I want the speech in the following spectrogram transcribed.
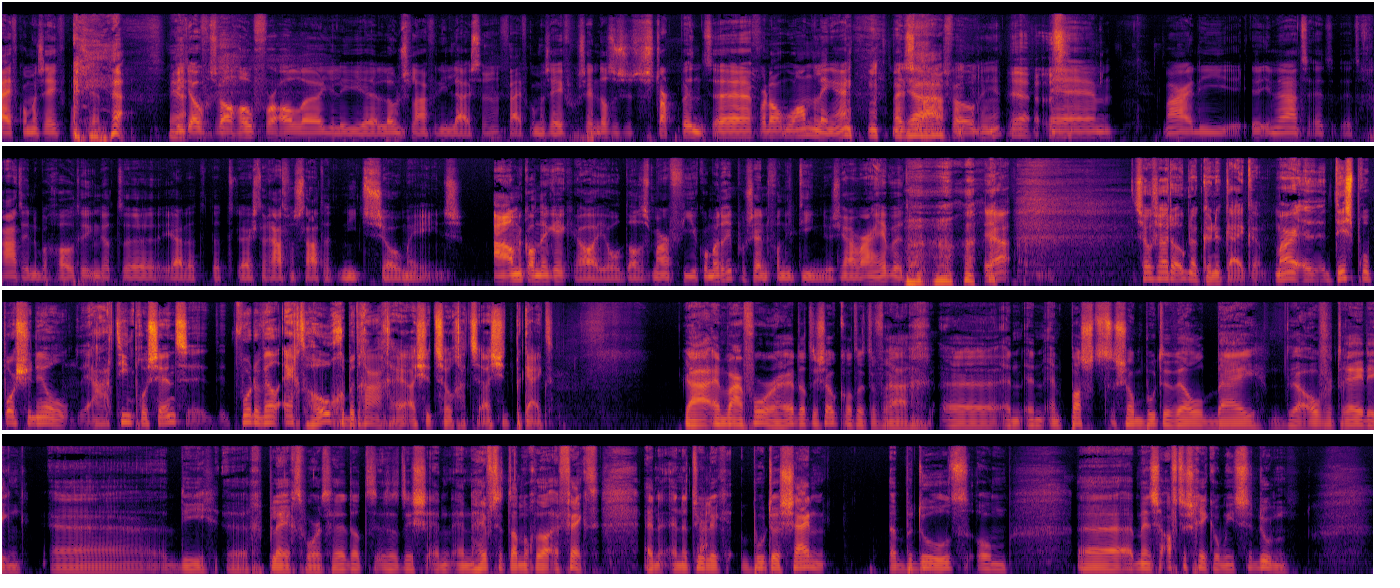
Ja. Biedt overigens wel hoop voor al eh, jullie eh, loonslaven die luisteren. 5,7%. Dat is het startpunt eh, voor de onderhandelingen bij de Ja. salarisverhogingen. Ehm, maar die, inderdaad, het, het gaat in de begroting. Dat, eh, ja, dat, dat, daar is de Raad van State het niet zo mee eens. Aan kant denk ik, ja joh, dat is maar 4,3% van die 10. Dus ja, waar hebben we het dan? Ja, zo zou je er ook naar kunnen kijken. Maar eh, disproportioneel, ja, 10%. eh, Het worden wel echt hoge bedragen hè, als je het zo gaat, als je het bekijkt. Ja, en waarvoor? Hè? Dat is ook altijd de vraag. Eh, en, en, en past zo'n boete wel bij de overtreding eh, die eh, gepleegd wordt? Hè? Dat, dat is, en, en heeft het dan nog wel effect? En, en natuurlijk, boetes zijn eh, bedoeld om mensen af te schrikken om iets te doen.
